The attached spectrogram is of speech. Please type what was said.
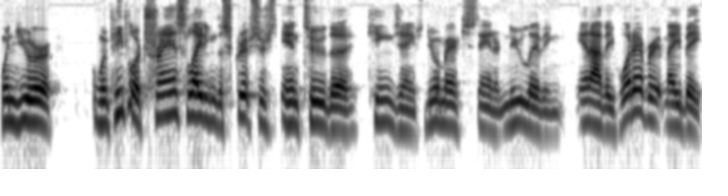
when you're when people are translating the scriptures into the King James, New American Standard, New Living, NIV, whatever it may be,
